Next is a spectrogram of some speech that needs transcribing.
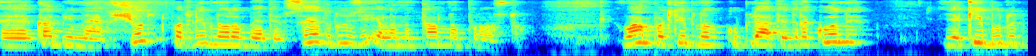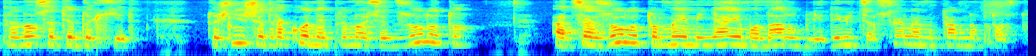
е, кабінет. Що тут потрібно робити? Все, друзі, елементарно просто. Вам потрібно купляти дракони, які будуть приносити дохід. Точніше, дракони приносять золото, а це золото ми міняємо на рублі. Дивіться, все елементарно просто.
